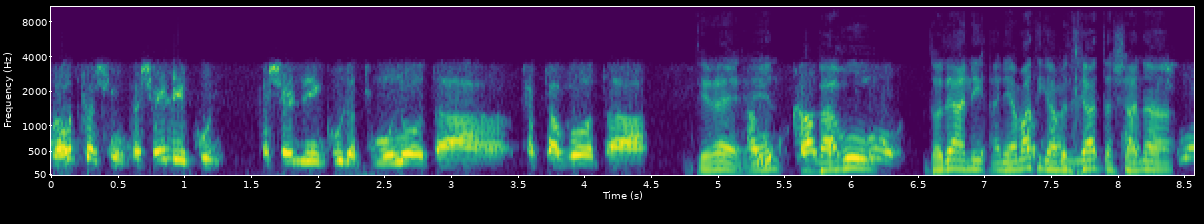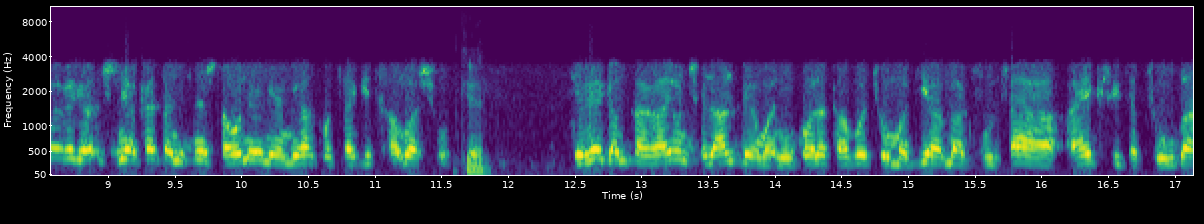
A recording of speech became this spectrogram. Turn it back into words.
מאוד קשים, קשה לי עיכול. קשה לי עיכול התמונות, הכתבות. תראה, אין, ברור. אתה יודע, אני אני אמרתי גם בתחילת השנה, שנייה רגע, שנייה קטן לפני שאתה עונה לי, אני רק רוצה להגיד לך משהו. כן. תראה גם את הרעיון של אלברמן, עם כל הכבוד שהוא מגיע מהקבוצה האקסית הצהובה.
